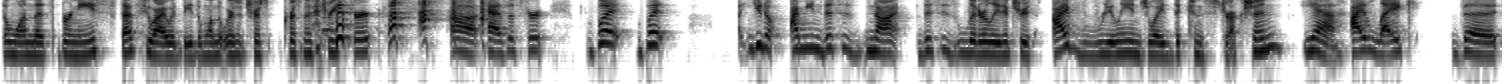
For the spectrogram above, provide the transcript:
The one that's bernice? That's who i would be. The one that wears a tris- christmas tree skirt uh as a skirt. But but you know i mean this is not this is literally the truth. I've really enjoyed the construction. Yeah. I like the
